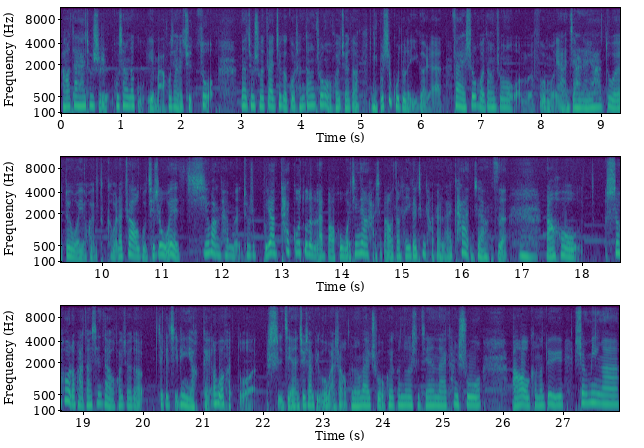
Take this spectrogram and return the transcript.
然后大家就是互相的鼓励吧，互相的去做。那就说在这个过程当中，我会觉得你不是孤独的一个人，在生活当中，我们父母呀、家人呀，对我对我也会格外的照顾。其实我也希望他们就是不要太过度的来保护我，尽量还是把我当成一个正常人来看这样子。嗯然后事后的话，到现在我会觉得这个疾病也给了我很多时间，就像比如晚上我不能外出，我会有更多的时间来看书，然后可能对于生命啊，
